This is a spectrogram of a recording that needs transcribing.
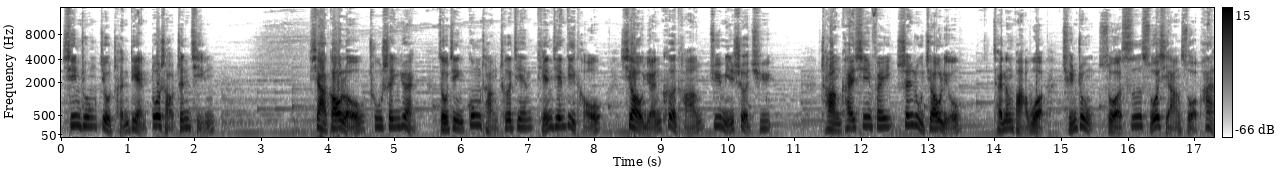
心中就沉淀多少真情。下高楼出深院，走进工厂车间、田间地头、校园课堂、居民社区，敞开心扉，深入交流，才能把握群众所思所想所盼，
